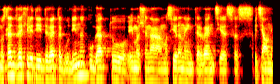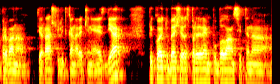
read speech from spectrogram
но след 2009 година, когато имаше една масирана интервенция с специални права на тираж или така наречения SDR, при който беше разпределен по балансите на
